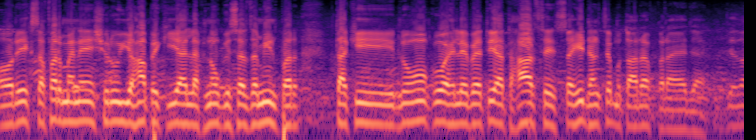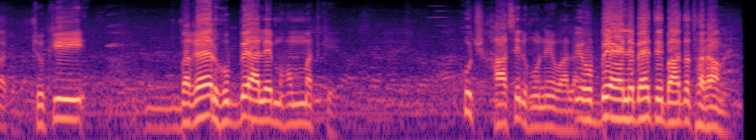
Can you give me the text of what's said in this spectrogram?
और एक सफ़र मैंने शुरू यहाँ पे किया है लखनऊ की सरजमीन पर ताकि लोगों को अहल बैत अतहार से सही ढंग से मुतारफ़ कराया जाए। क्योंकि बग़ैर हुब्बे आले मोहम्मद के कुछ हासिल होने वाला है। हुब्बे अहले बैत इबादत हराम है।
